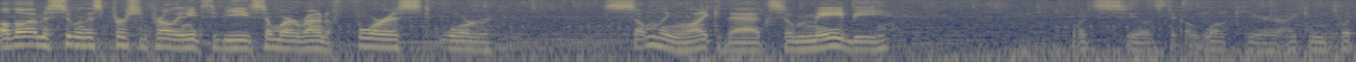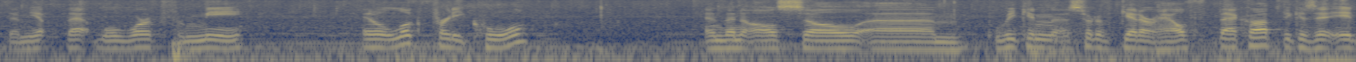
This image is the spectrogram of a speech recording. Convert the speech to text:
Although I'm assuming this person probably needs to be somewhere around a forest or something like that. So maybe... Let's see, let's take a look here. I can put them... Yep, that will work for me. It'll look pretty cool. And then also, um, we can sort of get our health back up because it, it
